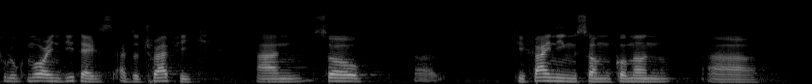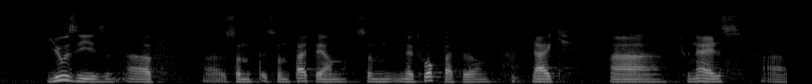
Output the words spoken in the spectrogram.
to look more in details at the traffic. And so uh, defining some common uh, uses of uh, some, some pattern, some network pattern, like tunnels, um,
